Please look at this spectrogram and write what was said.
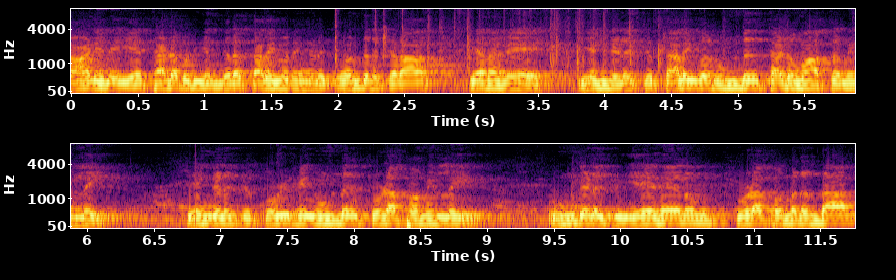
நாளிலேயே தளபதி என்கிற தலைவர் எங்களுக்கு வந்திருக்கிறார். எனவே எங்களுக்கு தலைவர் உண்டு தடுமாற்றம் இல்லை. எங்களுக்கு கொள்கை உண்டு குழப்பம் இல்லை. உங்களுக்கு ஏதேனும் குழப்பம் இருந்தால்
